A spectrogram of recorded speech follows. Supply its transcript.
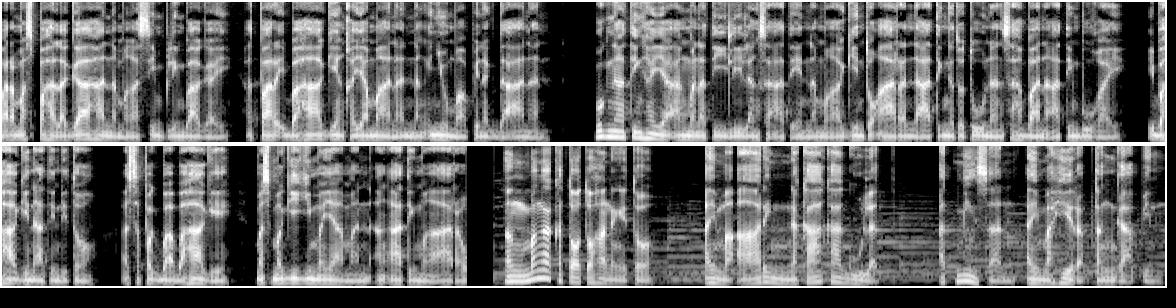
para mas pahalagahan ng mga simpleng bagay at para ibahagi ang kayamanan ng inyong mga pinagdaanan. Huwag nating hayaang manatili lang sa atin ang mga gintong aral na ating natutunan sa haba ng ating buhay. Ibahagi natin ito at sa pagbabahagi, mas magiging mayaman ang ating mga araw. Ang mga katotohanan ito ay maaring nakakagulat at minsan ay mahirap tanggapin.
